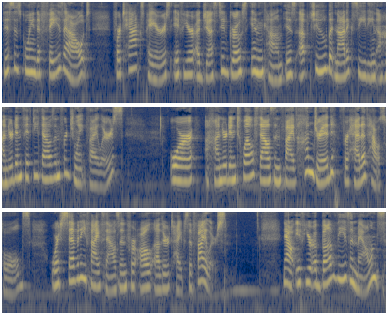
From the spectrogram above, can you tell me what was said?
this is going to phase out for taxpayers if your adjusted gross income is up to but not exceeding 150,000 for joint filers or 112,500 for head of households or 75,000 for all other types of filers. Now, if you're above these amounts,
